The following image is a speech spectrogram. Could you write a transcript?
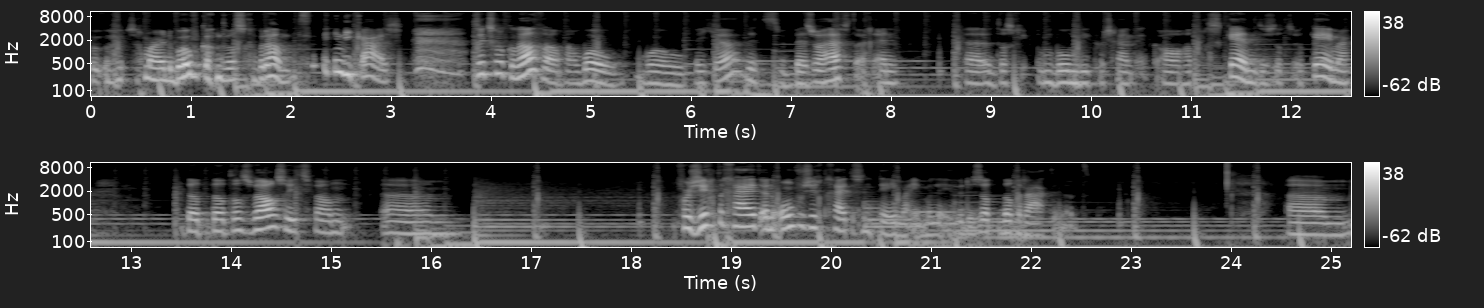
zeg maar, de bovenkant was gebrand in die kaas. Ik schrok er wel van, van wow, wow, weet je, dit is best wel heftig. En Uh, het was een bom die ik waarschijnlijk al had gescand, dus dat is oké. maar dat, dat was wel zoiets van. Ehm, voorzichtigheid en onvoorzichtigheid is een thema in mijn leven. Dus dat, dat raakte het. Ehm,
